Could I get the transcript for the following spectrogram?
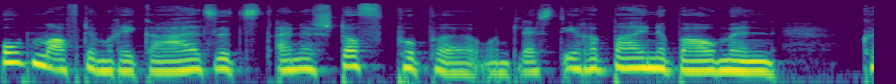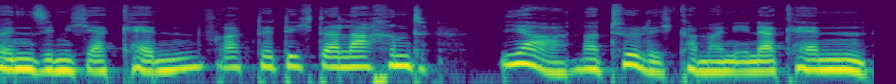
Oben auf dem Regal sitzt eine Stoffpuppe und lässt ihre Beine baumeln. Können Sie mich erkennen? fragt der Dichter lachend. Ja, natürlich kann man ihn erkennen.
